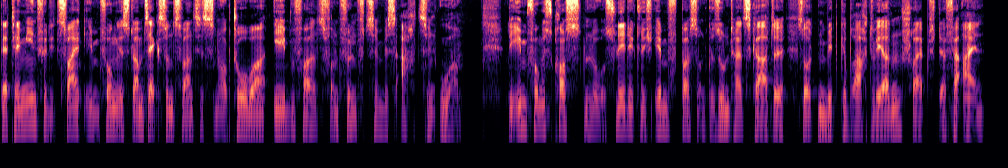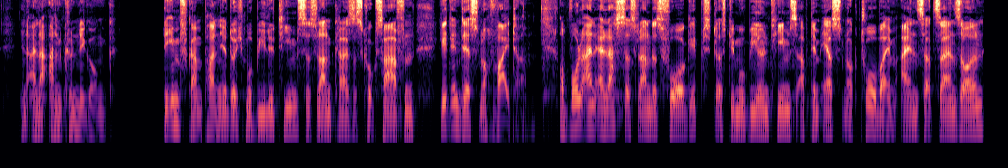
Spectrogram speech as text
Der Termin für die Zweitimpfung ist am 26. Oktober ebenfalls von 15 bis 18 Uhr. Die Impfung ist kostenlos, lediglich Impfpass und Gesundheitskarte sollten mitgebracht werden, schreibt der Verein in einer Ankündigung. Die Impfkampagne durch mobile Teams des Landkreises Cuxhaven geht indes noch weiter. Obwohl ein Erlass des Landes vorgibt, dass die mobilen Teams ab dem 1. Oktober im Einsatz sein sollen,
